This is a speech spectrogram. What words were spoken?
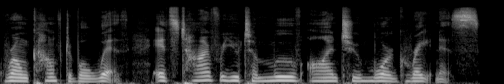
grown comfortable with. It's time for you to move on to more greatness.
